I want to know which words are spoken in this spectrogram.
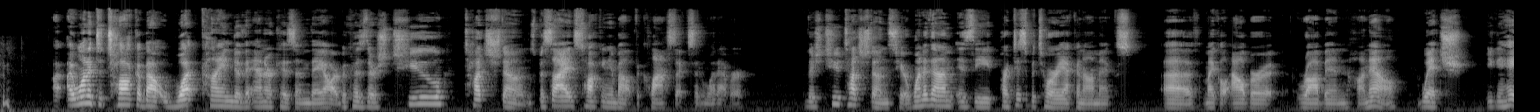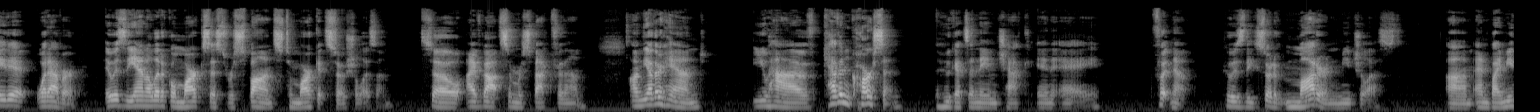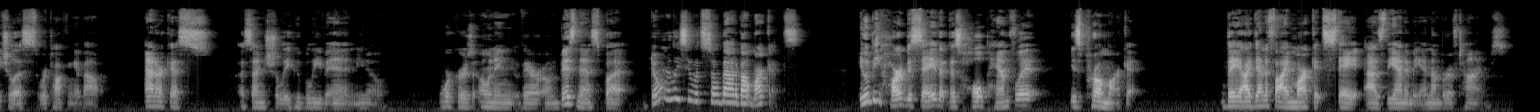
I- I wanted to talk about what kind of anarchism they are because there's two touchstones besides talking about the classics and whatever. There's two touchstones here. One of them is the participatory economics of Michael Albert, Robin Hahnel, which you can hate it, whatever. It was the analytical Marxist response to market socialism. So I've got some respect for them. On the other hand, you have Kevin Carson, who gets a name check in a footnote, who is the sort of modern mutualist. Um, and by mutualists, we're talking about anarchists, essentially, who believe in, you know, workers owning their own business, but don't really see what's so bad about markets. It would be hard to say that this whole pamphlet is pro market. They identify market state as the enemy a number of times.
